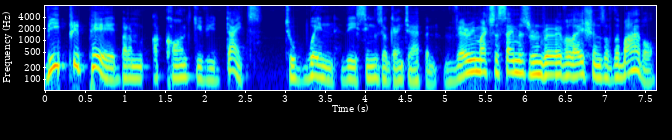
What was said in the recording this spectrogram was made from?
Be prepared, but I'm, I can not give you dates to when these things are going to happen. Very much the same as in Revelations of the Bible.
